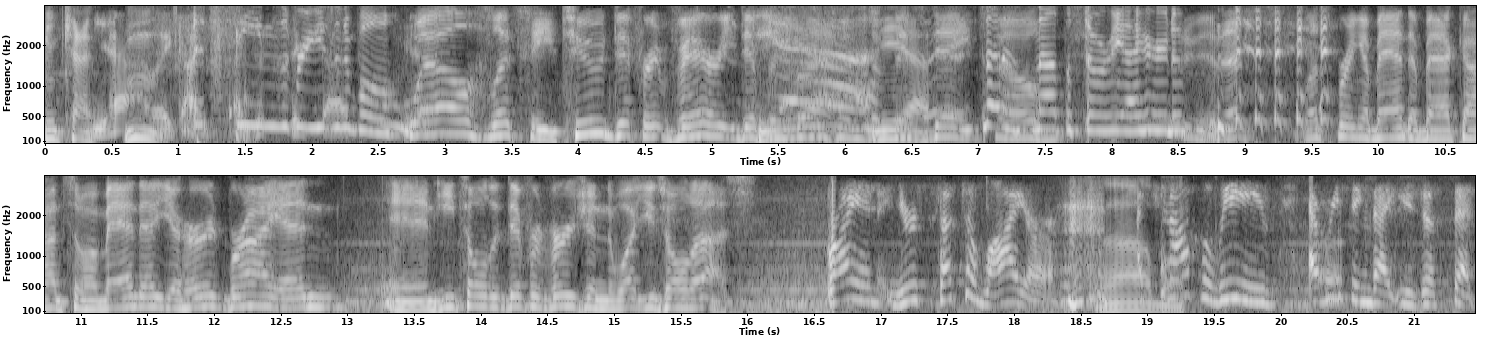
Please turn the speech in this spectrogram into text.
Okay. yeah, hmm. like I, I It just seems think that- reasonable. Well, let's see. Two different, very different Yeah. versions of Yes. this date. That is so not the story I heard of. let's let's bring Amanda back on. So Amanda, you heard Brian, and he told a different version to what you told us. Brian, you're such a liar. I oh, cannot believe everything that you just said.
